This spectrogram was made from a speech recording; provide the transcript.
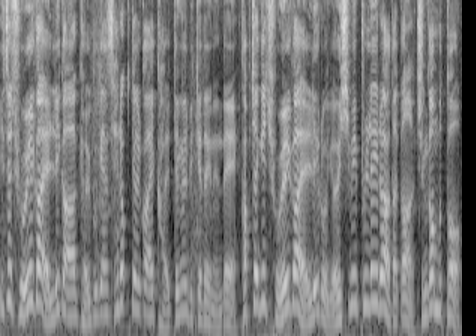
이제 조엘과 엘리가 결국엔 세력들과의 갈등을 빚게 되는데 갑자기 조엘과 엘리로 열심히 플레이를 하다가 중간부터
